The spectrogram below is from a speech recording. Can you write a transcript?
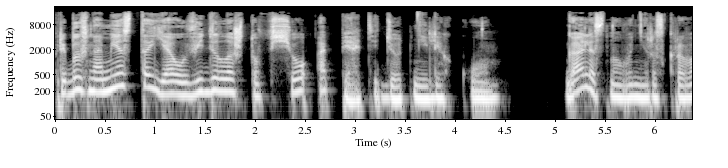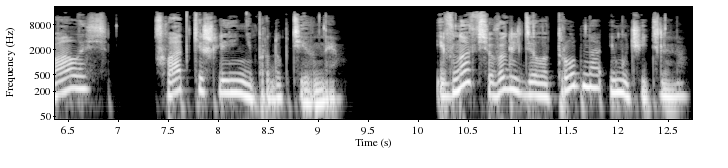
Прибыв на место, я увидела, что все опять идет нелегко. Галя снова не раскрывалась, схватки шли непродуктивные. И вновь все выглядело трудно и мучительно.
